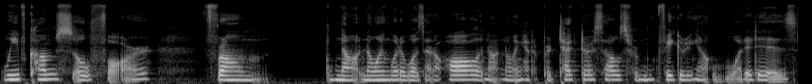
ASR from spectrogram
we've come so far from not knowing what it was at all and not knowing how to protect ourselves from figuring out what it is,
